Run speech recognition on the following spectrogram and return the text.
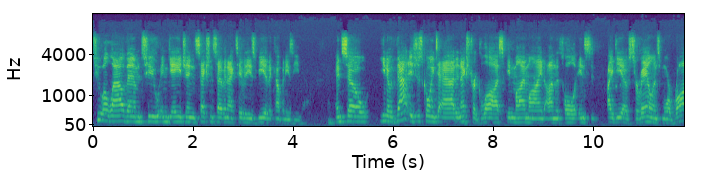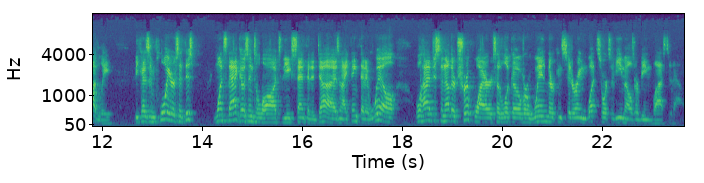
to allow them to engage in Section 7 activities via the company's email. And so, you know, that is just going to add an extra gloss in my mind on this whole idea of surveillance more broadly, because employers at this, once that goes into law to the extent that it does, and I think that it will, will have just another tripwire to look over when they're considering what sorts of emails are being blasted out.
